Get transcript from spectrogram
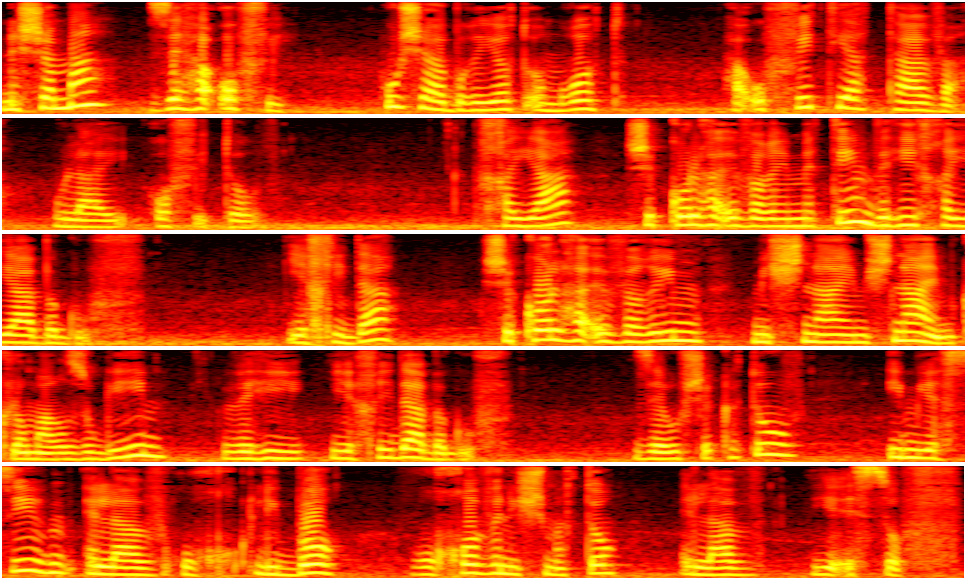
נשמה זה האופי, הוא שהבריות אומרות, האופיתיה טבה, אולי אופי טוב. חיה שכל האיברים מתים והיא חיה בגוף. יחידה שכל האיברים משניים שניים, כלומר זוגיים, והיא יחידה בגוף. זהו שכתוב, אם ישים אליו רוח, ליבו, רוחו ונשמתו, אליו יאסוף.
